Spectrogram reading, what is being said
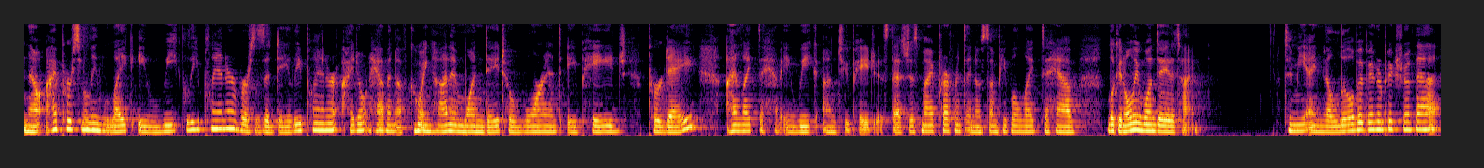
Now, I personally like a weekly planner versus a daily planner. I don't have enough going on in one day to warrant a page per day. I like to have a week on two pages. That's just my preference. I know some people like to have look at only one day at a time. To me, I need a little bit bigger picture of that.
